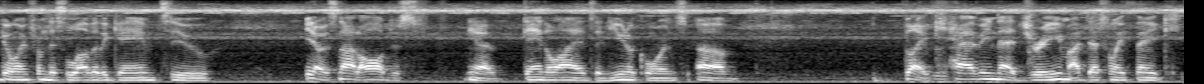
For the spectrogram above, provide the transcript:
going from this love of the game to, you know, it's not all just, you know, dandelions and unicorns. Um, like having that dream, I definitely think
